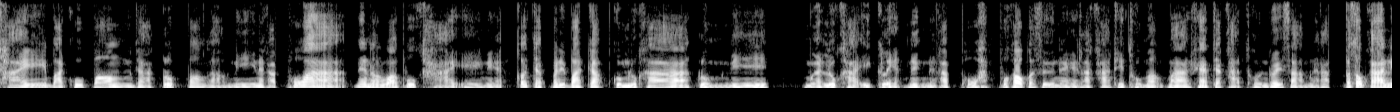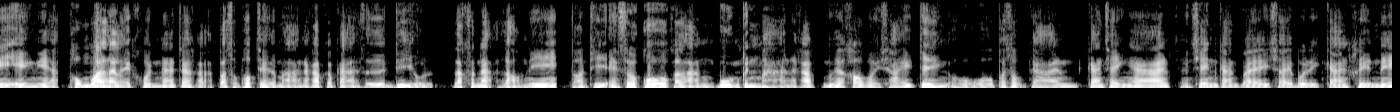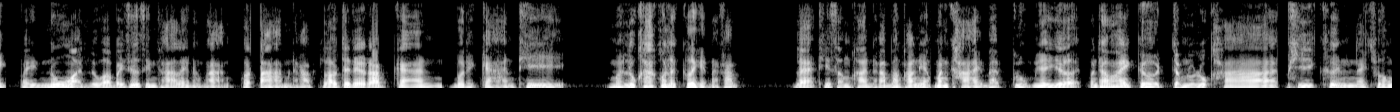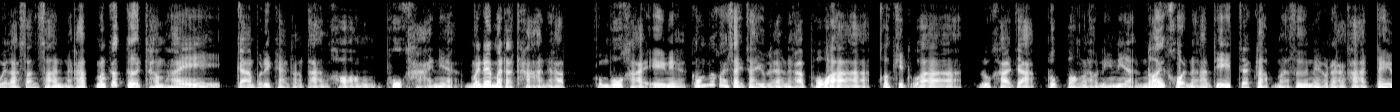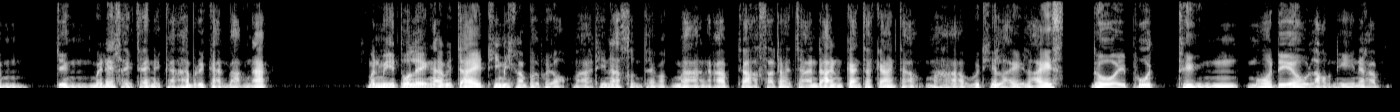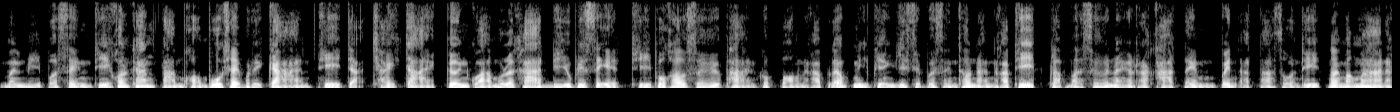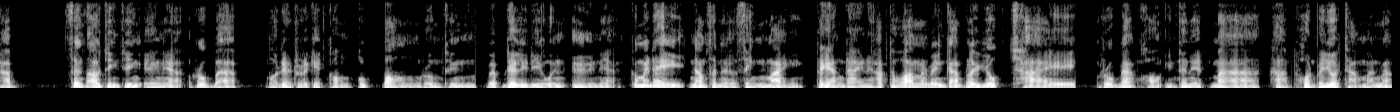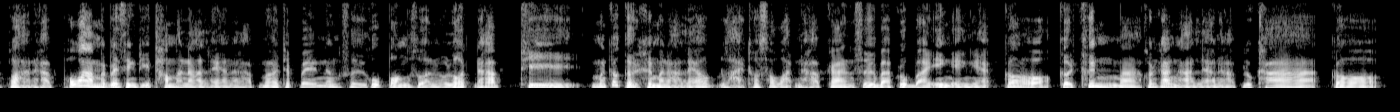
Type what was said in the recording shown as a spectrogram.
ใช้บัตรคูปองจากกลุ่มปองเหล่านี้นะครับ เพราะว่าแน่นอนว่าผู้ขายเองเนี่ยก็จะปฏิบัติกับกลุ่มลูกค้ากลุ่มนี้ เหมือนลูกค้าอีกเกรดหนึ่งนะครับ เพราะว่าพวกเขาก็ซื้อในราคาที่ถูกมากๆแทบจะขาดทุนด้วยซ้ำนะครับ ประสบการณ์นี้เองเนี่ย ผมว่าหลายๆ คนน่าจะประสบพบเจอมานะครับ กับการซื้อดีลลักษณะเหล่านี้ตอนที่ e n s o g o กำลังบูมขึ้นมานะครับ เมื่อเข้าไปใช้จริง โอ้โห ประสบการณ์ การใช้งาน อย่างเช่น การไปใช้บริการคลินิก ไปนวด หรือว่าไปซื้อสินค้าอะไรต่างๆ ก็ตามนะครับ เราจะได้รับการบริการที่เหมือนลูกค้าคนละเกรดนะครับ และที่สำคัญนะครับบางครั้งเนี่ยมันขายแบบกลุ่มเยอะๆ มันทำให้เกิดจำนวนลูกค้าพีคขึ้นในช่วงเวลาสั้นๆนะครับมันก็เกิดทำให้การบริการต่างๆของผู้ขายเนี่ยไม่ได้มาตรฐานนะครับกลุ่มผู้ขายเองเนี่ยก็ไม่ค่อยใส่ใจอยู่แล้วนะครับ เพราะว่าก็คิดว่าลูกค้าจากกลุ่มปองเหล่านี้เนี่ยน้อยคนนะครับที่จะกลับมาซื้อในราคาเต็ม จึงไม่ได้ใส่ใจในการให้บริการมากนัก มันมีตัวเลขงานวิจัยที่มีคำเปิดเผยออกมาที่น่าสนใจมากๆนะครับ จากศาสตราจารย์ด้านการจัดการจากมหาวิทยาลัยไลส์โดยพูดถึงโมเดลเหล่านี้นะครับ มันมีเปอร์เซ็นต์ที่ค่อนข้างต่ำของผู้ใช้บริการที่จะใช้จ่ายเกินกว่ามูลค่าดีลพิเศษ ที่พวกเขาซื้อผ่านกรุ๊ปปองนะครับ แล้วมีเพียง 20%เท่านั้นนะครับ ที่กลับมาซื้อในราคาเต็มเป็นอัตราส่วนที่น้อยมากๆนะครับ ซึ่งเอาจริง ๆ เองเนี่ยรูปแบบ โมเดลธุรกิจของกรุ๊ปปอง รวมถึงเว็บ Daily Deal อื่นๆเนี่ยก็ไม่ได้นำเสนอสิ่งใหม่แต่อย่างใดนะครับ แต่ว่ามันเป็นการประยุกต์ใช้ รูปแบบของอินเทอร์เน็ตมาหาผลประโยชน์จากมันมากกว่านะครับ เพราะว่ามันเป็นสิ่งที่ทำมานานแล้วนะครับไม่ว่าจะเป็นหนังสือคูปองส่วนลดนะครับ ที่มันก็เกิดขึ้นมานานแล้วหลายทศวรรษนะครับ การซื้อแบบกรุ๊ป buying เองเนี่ย ก็เกิดขึ้นมาค่อนข้างนานแล้วนะครับ ลูกค้าก็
